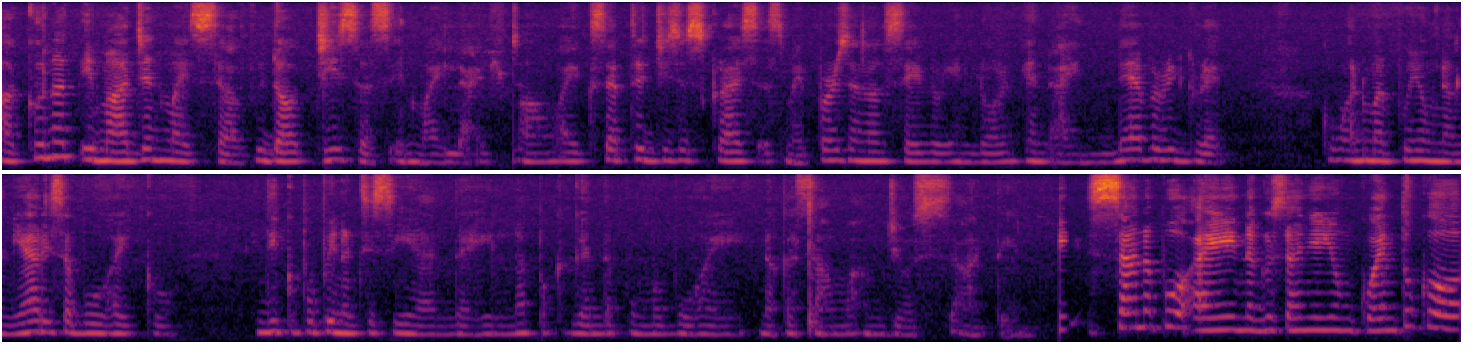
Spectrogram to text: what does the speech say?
I could not imagine myself without Jesus in my life. Um, I accepted Jesus Christ as my personal Savior and Lord and I never regret kung ano man po yung nangyari sa buhay ko. Hindi ko po pinagsisihan dahil napakaganda pong mabuhay na kasama ang Diyos sa atin. Sana po ay nagustuhan niyo yung kwento ko.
